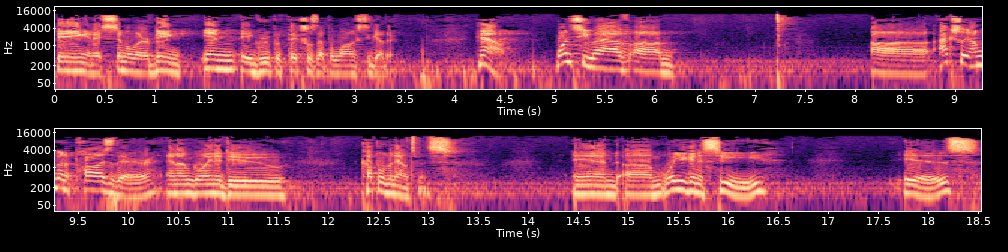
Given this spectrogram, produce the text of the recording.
being in a similar, being in a group of pixels that belongs together. Now, once you have, um, uh, actually, I'm going to pause there, and I'm going to do a couple of announcements. And um, what you're going to see is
